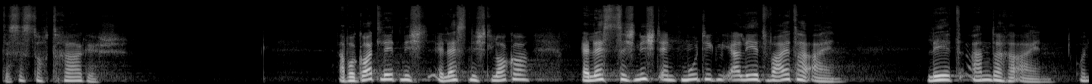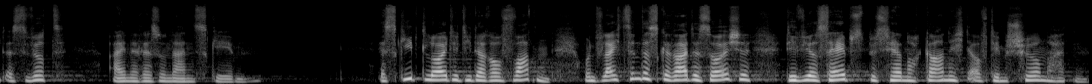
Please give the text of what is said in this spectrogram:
Das ist doch tragisch. Aber Gott lädt nicht, er lässt nicht locker, er lässt sich nicht entmutigen, er lädt weiter ein, lädt andere ein und es wird eine Resonanz geben. Es gibt Leute, die darauf warten und vielleicht sind das gerade solche, die wir selbst bisher noch gar nicht auf dem Schirm hatten.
